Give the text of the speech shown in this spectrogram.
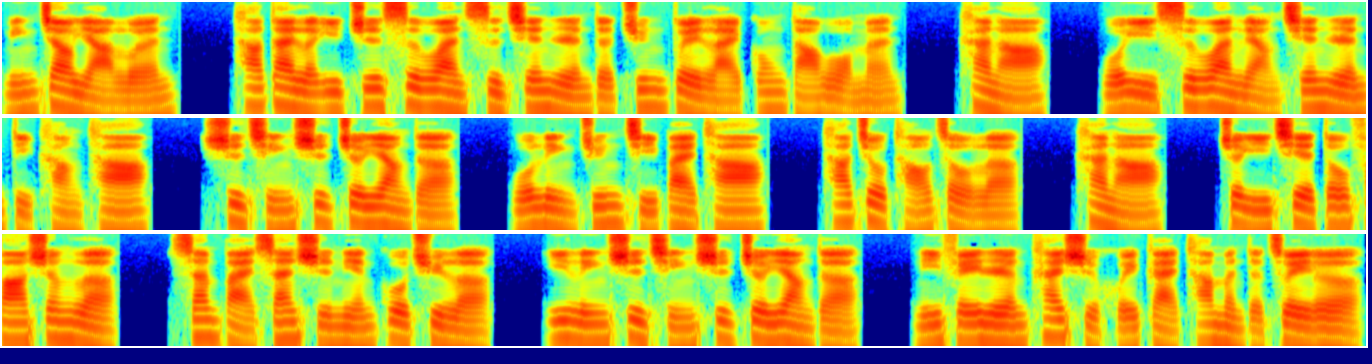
名叫亚伦，他带了一支四万四千人的军队来攻打我们。看啊，我以四万两千人抵抗他。事情是这样的，我领军击败他，他就逃走了。看啊，这一切都发生了。三百三十年过去了，伊林事情是这样的：尼肥人开始悔改他们的罪恶，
